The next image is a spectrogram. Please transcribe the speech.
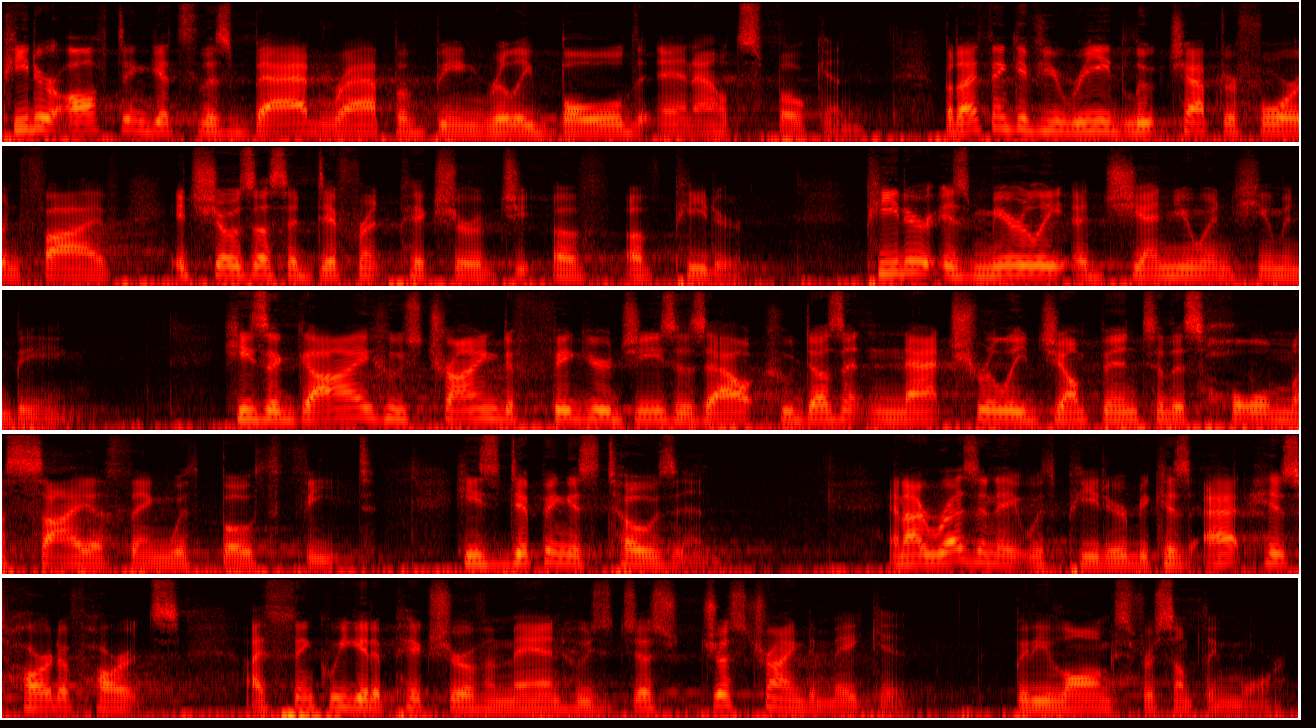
Peter often gets this bad rap of being really bold and outspoken. But I think if you read Luke chapter 4 and 5, it shows us a different picture of, G- of, of Peter. Peter is merely a genuine human being. He's a guy who's trying to figure Jesus out, who doesn't naturally jump into this whole Messiah thing with both feet. He's dipping his toes in. And I resonate with Peter because at his heart of hearts, I think we get a picture of a man who's just, just trying to make it, but he longs for something more.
